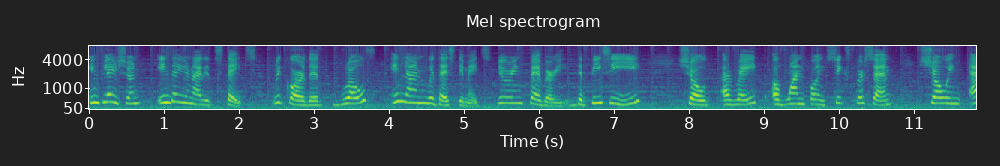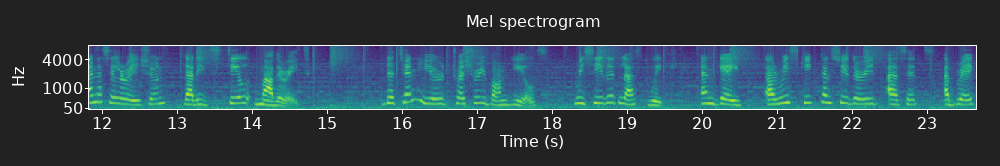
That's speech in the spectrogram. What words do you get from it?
inflation in the United States recorded growth in line with estimates. During February, the PCE showed a rate of 1.6%, showing an acceleration that is still moderate. The 10 year Treasury bond yields receded last week and gave a risky considered assets a break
